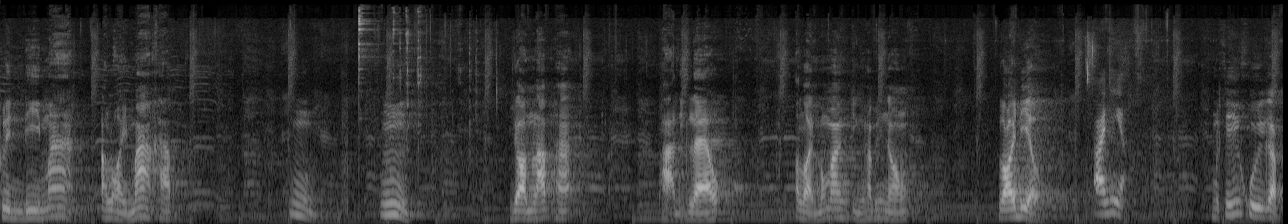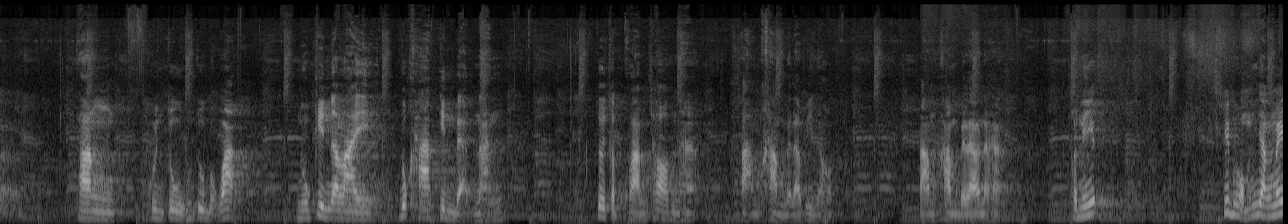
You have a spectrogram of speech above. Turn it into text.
กลิ่นดีมาก อร่อยมากครับ อืม อืมยอมรับฮะ ผ่านอีกแล้ว อร่อยมาก ๆ จริงครับพี่น้อง ร้อยเดียว ร้อยเดียว เมื่อกี้คุยกับทางคุณจูคุณจูบอกว่า หนูกินอะไรลูกค้ากินแบบนั้น ด้วยกับความชอบนะฮะสามคำไปแล้วพี่น้องสามคำไปแล้วนะฮะคนนี้ ที่ผมยังไม่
